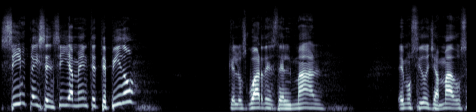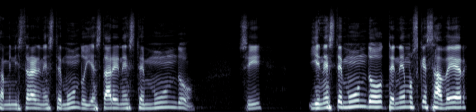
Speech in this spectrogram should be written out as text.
Simple y sencillamente te pido que los guardes del mal. Hemos sido llamados a ministrar en este mundo y a estar en este mundo. ¿Sí? Y en este mundo tenemos que saber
